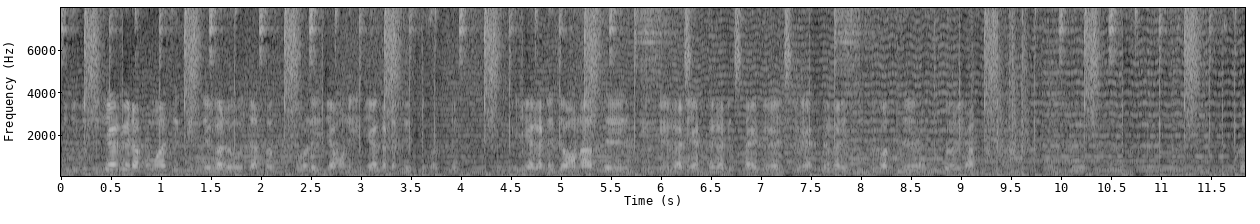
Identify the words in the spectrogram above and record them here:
কিছু কিছু জায়গা এরকম আছে তিনটে গাড়িও যাতায়াত করতে পারে। যেমন এই জায়গাটা দেখতে পাচ্ছে এই জায়গাটাতে অনার্সে তিনটে গাড়ি, একটা গাড়ি সাইড হয়ে আছে, একটা গাড়ি যেতে পারছে, একটা গাড়ি আসতে পুরো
